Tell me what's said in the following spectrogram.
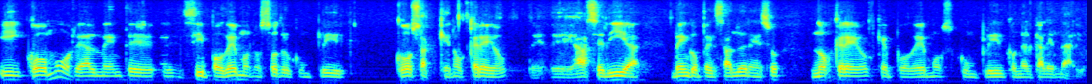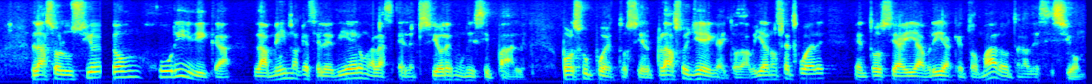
y cómo realmente, eh, si podemos nosotros cumplir cosas que no creo, desde hace días vengo pensando en eso, no creo que podemos cumplir con el calendario. La solución jurídica, la misma que se le dieron a las elecciones municipales. Por supuesto, si el plazo llega y todavía no se puede, entonces ahí habría que tomar otra decisión.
